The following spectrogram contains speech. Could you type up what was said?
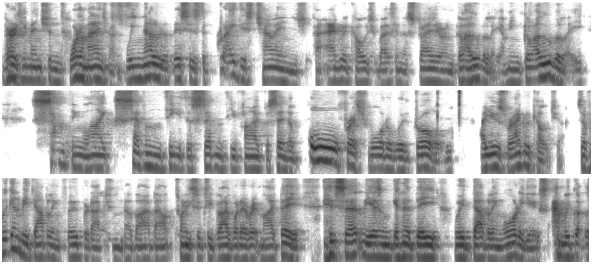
Verity mentioned water management. We know that this is the greatest challenge for agriculture, both in Australia and globally. I mean, globally, something like 70 to 75% of all freshwater withdrawals are used for agriculture. So if we're going to be doubling food production by about 2065, whatever it might be, it certainly isn't going to be with doubling water use. And we've got the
